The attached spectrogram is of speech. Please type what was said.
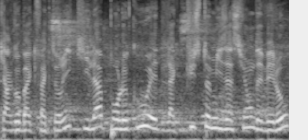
Cargo Bike Factory, qui là, pour le coup, est de la customisation des vélos,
